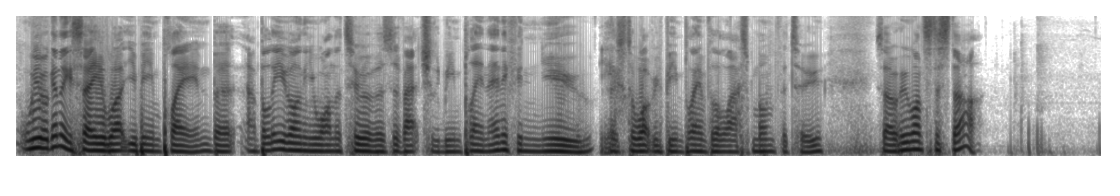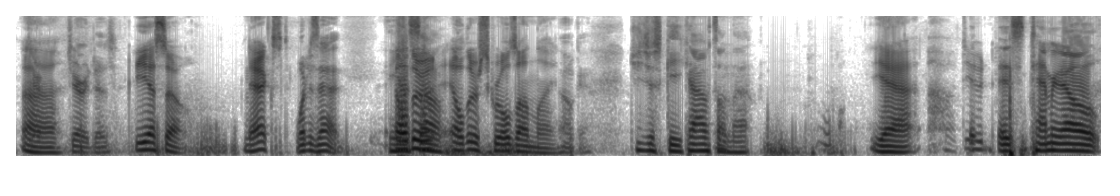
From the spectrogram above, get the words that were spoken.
we were going to say what you've been playing, but I believe only one or two of us have actually been playing anything new Yeah. as to what we've been playing for the last month or two. So who wants to start? Uh, Jared does. ESO. Next. What is that? Yeah, Elder Elder Scrolls Online. Okay. Did you just geek out on that? Yeah. Oh, dude. Is Tamriel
